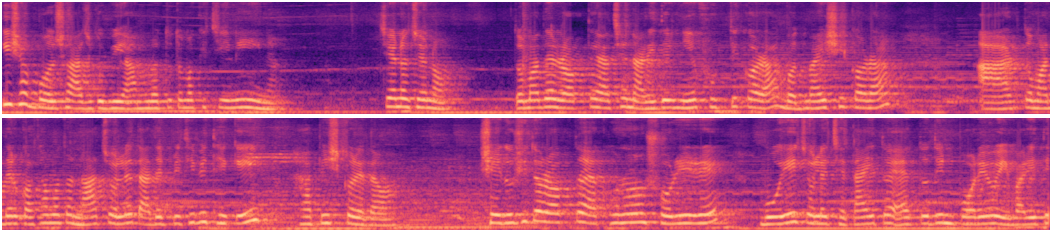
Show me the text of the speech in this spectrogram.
কী সব বলছো আজগুবি? আমরা তো তোমাকে চিনিই না। চেনো চেনো, তোমাদের রক্তে আছে নারীদের নিয়ে ফুর্তি করা, বদমাইশি করা, আর তোমাদের কথা মতো না চললে তাদের পৃথিবী থেকেই হাপিস করে দেওয়া। সেই দূষিত রক্ত এখনও শরীরে বয়ে চলেছে, তাই তো এতদিন পরেও এ বাড়িতে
